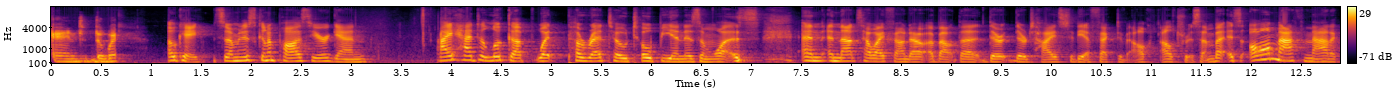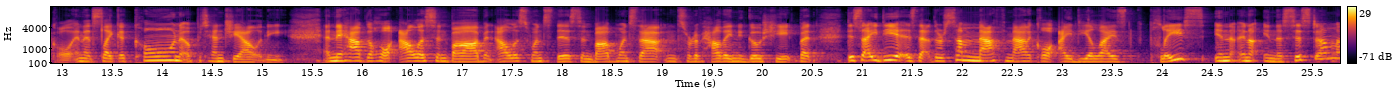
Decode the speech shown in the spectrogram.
And the way Okay, so I'm just going to pause here again. I had to look up what Pareto topianism was, and and that's how I found out about the their their ties to the effective altruism. But it's all mathematical, and it's like a cone of potentiality. And they have the whole Alice and Bob, and Alice wants this, and Bob wants that, and sort of how they negotiate. But this idea is that there's some mathematical idealized place in in, in the system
